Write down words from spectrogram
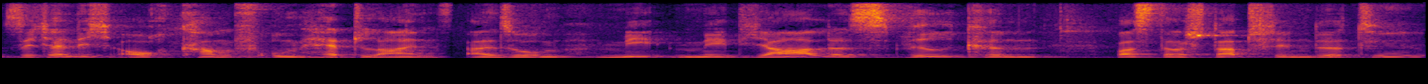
sicherlich auch Kampf um Headlines, also me mediales Wirken, was da stattfindet. Mhm.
